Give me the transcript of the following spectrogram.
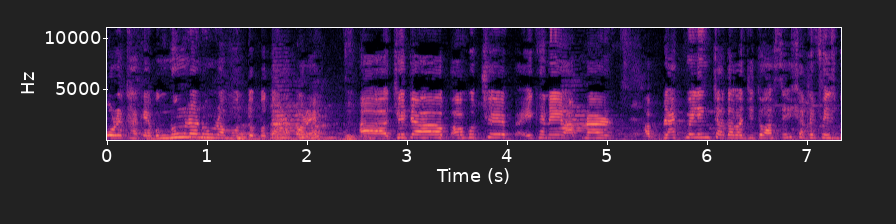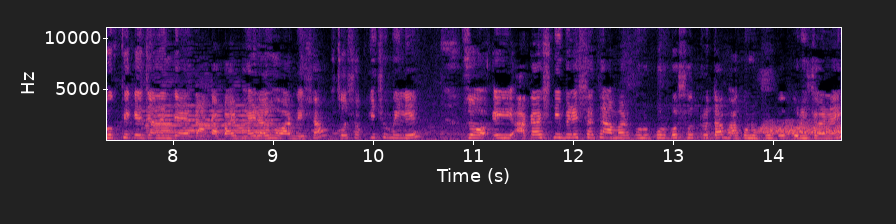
পড়ে থাকে এবং নোংরা নোংরা মন্তব্য তারা করে। যেটা হচ্ছে এখানে আপনার ব্ল্যাকমেলিং চাঁদাবাজি তো আছেই। সাথে ফেসবুক থেকে জানেন যে টাকা পায় ভাইরাল হওয়ার নেশা। তো সবকিছু মিলিয়ে তো এই আকাশ নিবিড়ের সাথে আমার কোনো পূর্ব শত্রুতা বা কোনো পূর্ব পরিচয় নাই।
